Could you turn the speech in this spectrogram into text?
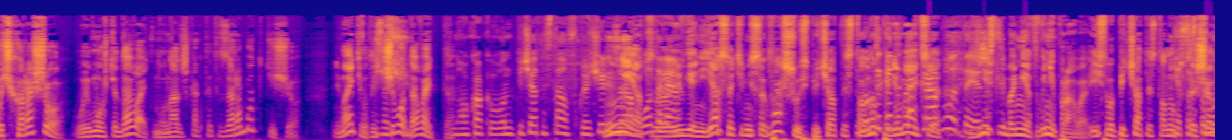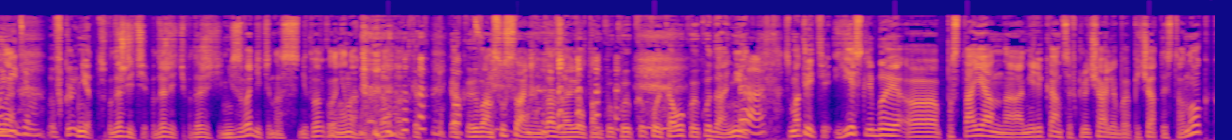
очень хорошо, вы можете давать, но надо же как-то это заработать еще. Понимаете, вот из Зачем? чего давать-то? Ну, а как, вон печатный станок включили, Нет, заработали. Евгений, я с этим не соглашусь. Печатный станок, Ну, так это так понимаете, работает. если бы нет, вы не правы. Если бы печатный станок Нет, то, совершенно... мы видим. вклю- Нет, подождите, подождите, подождите, не заводите нас не туда, куда не надо, да, Вот как, как Иван Сусанин, да, завел там ко- ко- кое-кого, кое-куда. Нет, Так. смотрите, если бы э, постоянно американцы включали бы печатный станок,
